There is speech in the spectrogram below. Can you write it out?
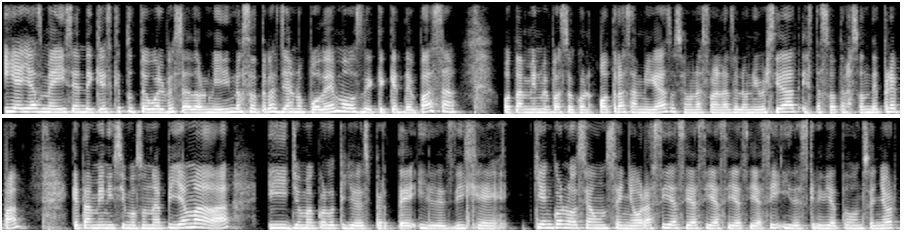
y ellas me dicen de que es que tú te vuelves a dormir y nosotras ya no podemos, de que qué te pasa. O también me pasó con otras amigas, o sea, unas fueron las de la universidad, estas otras son de prepa, que también hicimos una pijamada y yo me acuerdo que yo desperté y les dije, ¿quién conoce a un señor así, así, así, así, así, así? Y describía todo un señor.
